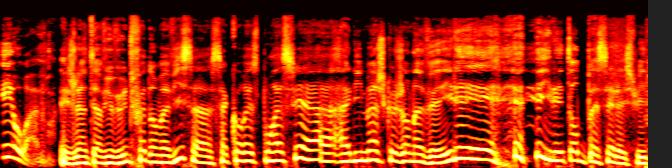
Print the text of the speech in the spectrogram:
et au Havre. Et je l'ai interviewé une fois dans ma vie, ça, ça correspond assez à, à l'image que j'en avais. Il est, il est temps de passer à la suite.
